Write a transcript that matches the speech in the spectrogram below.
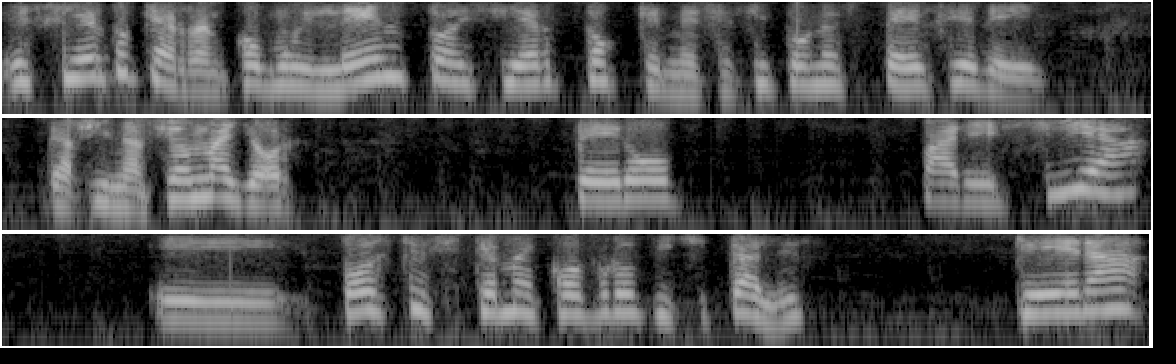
Es cierto que arrancó muy lento, es cierto que necesita una especie de, de afinación mayor, pero parecía eh, todo este sistema de cobros digitales que era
